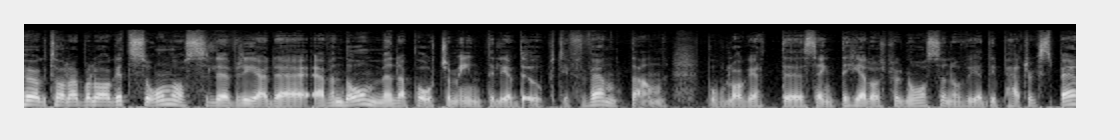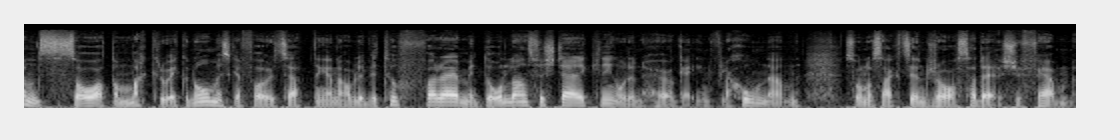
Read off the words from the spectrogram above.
Högtalarbolaget Sonos levererade även de en rapport som inte levde upp till förväntan. Bolaget eh, sänkte helårsprognosen och vd Patrick Spence sa att de makroekonomiska förutsättningarna har blivit tuffare med dollarns förstärkning och den höga inflationen. Sonos-aktien rasade 25%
